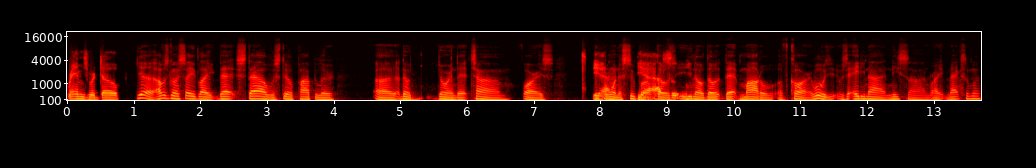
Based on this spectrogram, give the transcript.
rims were dope. Yeah, I was gonna say like that style was still popular. Uh, I know during that time, far as people Yeah. want to soup Yeah, up those, absolutely. you know, that model of car. What was it? it was eighty nine Nissan, right? Maxima.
